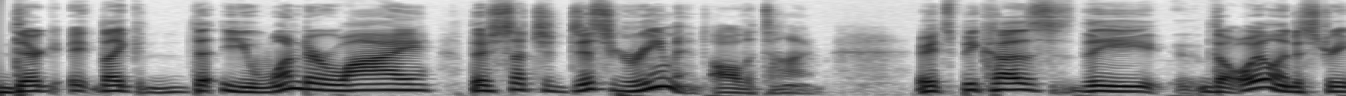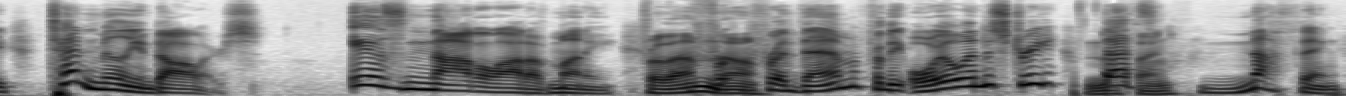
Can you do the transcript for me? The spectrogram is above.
they're like you wonder why there's such a disagreement all the time. It's because the the oil industry 10 million dollars is not a lot of money For them, for, no. for them for the oil industry Nothing. that's nothing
